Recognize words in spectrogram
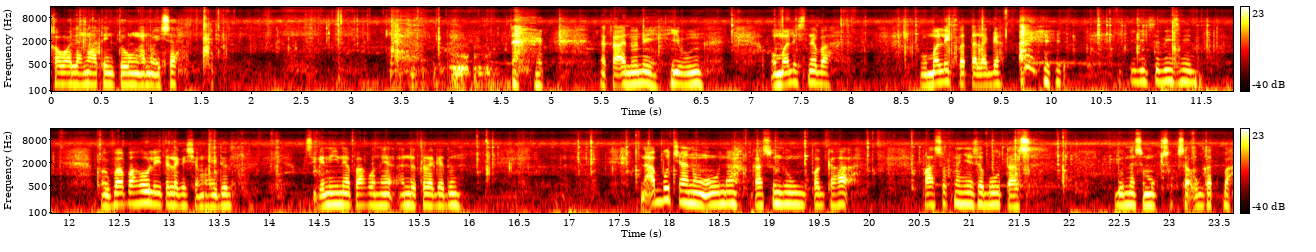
kawala natin tong ano isa. Naka ano ni yung umalis na ba? Bumalik pa talaga. Ibig sabihin magpapahuli talaga siya mga idol. Kasi kanina pa ako na ano talaga dun. Naabot siya nung una kaso nung pagka pasok na niya sa butas doon na sumuksok sa ugat ba.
